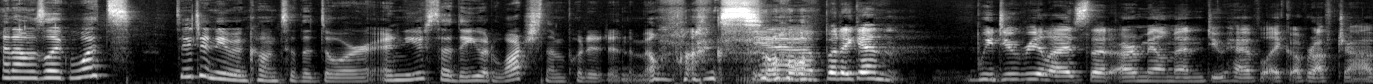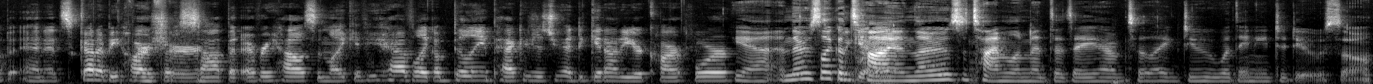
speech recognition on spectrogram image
and I was like, what? They didn't even come to the door, and you said that you had watched them put it in the mailbox. So. Yeah, but again, we do realize that our mailmen do have like a rough job, and it's got to be hard For to stop at every house. And like, if you have like a billion packages you had to get out of your car for, Yeah, and there's like a We get it. time, there's a time limit that they have to like do what they need to do. So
